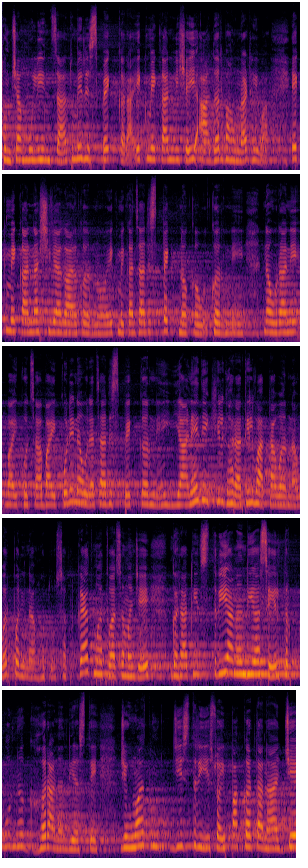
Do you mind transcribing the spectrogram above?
तुमच्या मुलींचा तुम्ही रिस्पेक्ट करा. एकमेकांविषयी आदर भावना ठेवा. एकमेकांना शिव्यागाळ करणं एकमेकांचा रिस्पेक्ट न क करणे नवराने बायकोचा बायकोने नवऱ्याचा रिस्पेक्ट करणे याने देखील घरातील वातावरणावर परिणाम होतो. सगळ्यात महत्त्वाचं म्हणजे घरातील स्त्री आनंदी असेल तर पूर्ण घर आनंदी असते. जेव्हा तुम जी स्त्री स्वयंपाक करताना जे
